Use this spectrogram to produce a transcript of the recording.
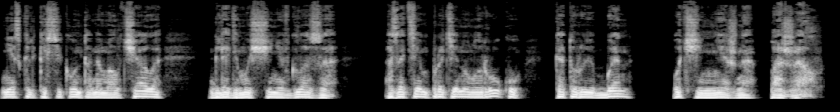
Несколько секунд она молчала, глядя мужчине в глаза, а затем протянула руку, которую Бен очень нежно пожал.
